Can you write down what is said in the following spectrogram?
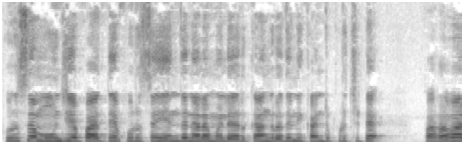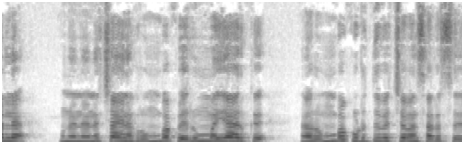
புருஷன் மூஞ்சியை பார்த்தே புருஷன் எந்த நிலைமையில இருக்காங்கிறத நீ கண்டுபிடிச்சிட்ட. பரவாயில்ல. உன்னை நினைச்சா எனக்கு ரொம்ப பெருமையா இருக்கு. நான் ரொம்ப கொடுத்து வச்சவன் சரசு.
